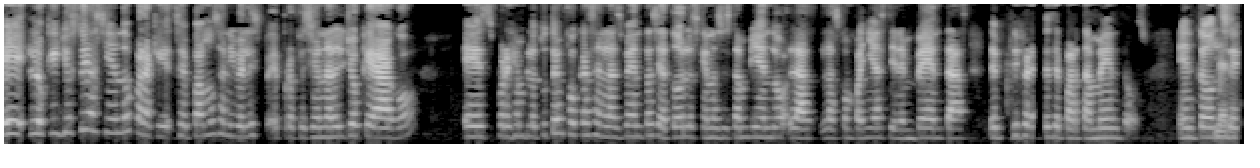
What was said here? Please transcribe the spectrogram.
eh, lo que yo estoy haciendo para que sepamos a nivel eh, profesional yo qué hago es, por ejemplo, tú te enfocas en las ventas y a todos los que nos están viendo, las, las compañías tienen ventas de diferentes departamentos. Entonces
